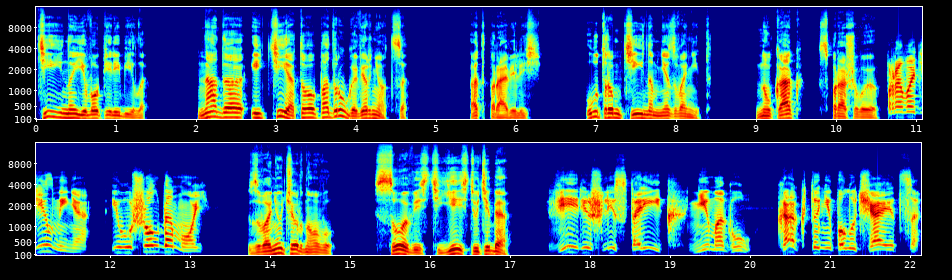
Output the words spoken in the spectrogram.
Тина его перебила. Надо идти, а то подруга вернется. Отправились. Утром Тина мне звонит. «Ну как?» — спрашиваю. Проводил меня и ушел домой. Звоню Чернову. «Совесть есть у тебя?» Веришь ли, старик, не могу. Как-то не получается.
